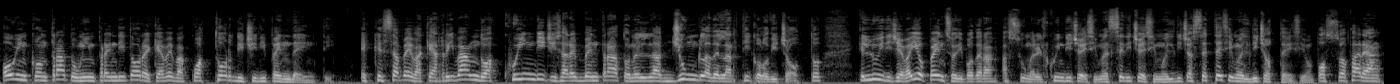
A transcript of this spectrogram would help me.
Ho incontrato un imprenditore che aveva 14 dipendenti e che sapeva che arrivando a 15 sarebbe entrato nella giungla dell'articolo 18 e lui diceva io penso di poter assumere il quindicesimo, il sedicesimo, il diciassettesimo e il diciottesimo, posso fare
